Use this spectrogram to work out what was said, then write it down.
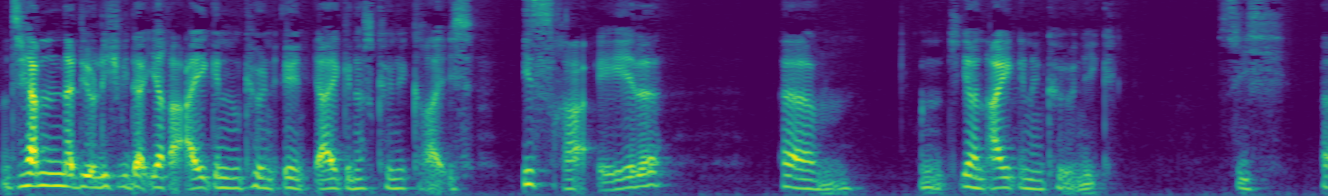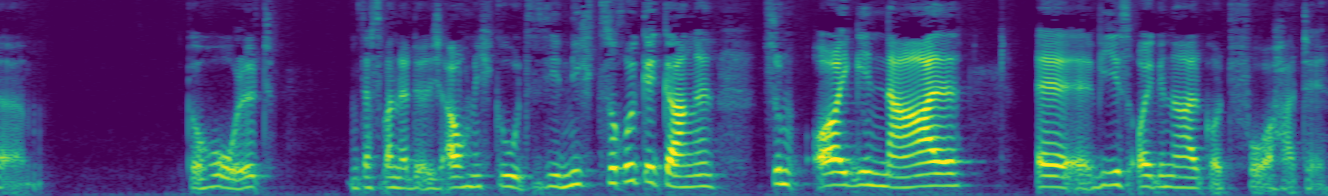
Und sie haben natürlich wieder ihre eigenen, ihr eigenes Königreich Israel ähm, und ihren eigenen König sich ähm, geholt. Und das war natürlich auch nicht gut. Sie sind nicht zurückgegangen zum Original äh, wie es Original Gott vorhatte.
